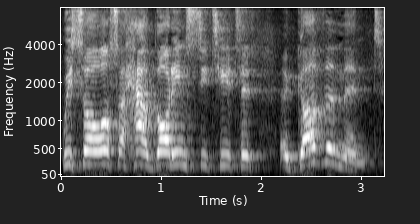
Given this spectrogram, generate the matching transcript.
We saw also how God instituted a government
